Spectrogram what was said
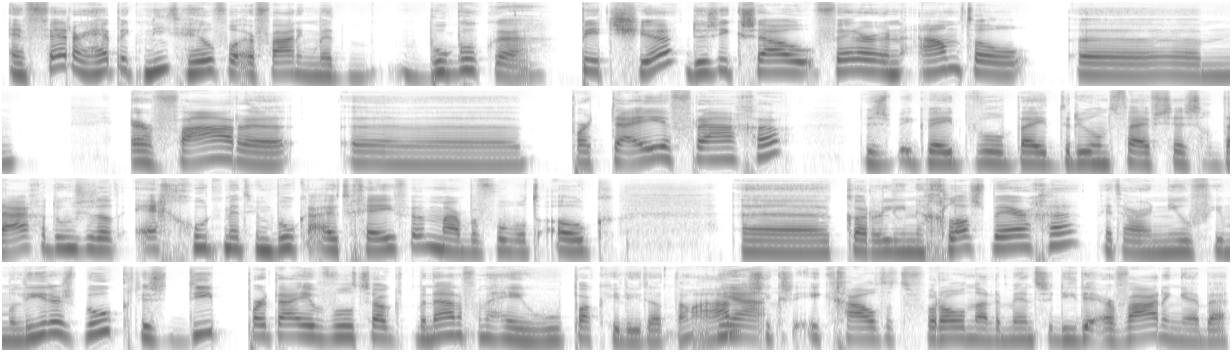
en verder heb ik niet heel veel ervaring met boek Boeken. pitchen. Dus ik zou verder een aantal ehm, ervaren eh, partijen vragen. Dus ik weet bijvoorbeeld bij 365 dagen doen ze dat echt goed met hun boek uitgeven. Maar bijvoorbeeld ook eh, Caroline Glasbergen met haar nieuw Female Leaders boek. Dus die partijen bijvoorbeeld zou ik benaderen van... hey, hoe pakken jullie dat nou aan? Ja. Dus ik, ik ga altijd vooral naar de mensen die de ervaring hebben.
